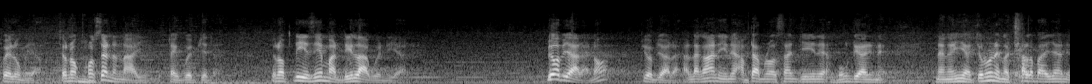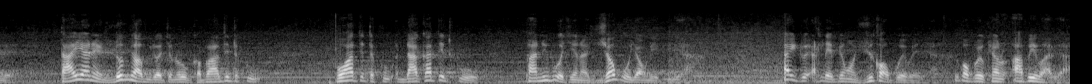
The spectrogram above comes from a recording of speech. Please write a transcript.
ဖွဲ့လို့မရဘူးကျွန်တော်82နာရီတိုက်ပွဲဖြစ်တာကျွန်တော်တည်စင်းမှာလေးလာခွင့်နေရတယ် ပြောပြတာနော်ပြောပြတာအလကားအနေနဲ့အတက်မတော်စမ်းကျင်းတဲ့အမုန်းတရားတွေနဲ့နိုင်ငံကြီးကကျွန်တော်နိုင်ငံခြားလပါရမ်းနေတယ်ဒါကြီးကနေလွတ်မြောက်ပြီးတော့ကျွန်တော်တို့ကဘာတစ်တစ်ခုဘဝတစ်တစ်ခုအနာဂတ်တစ်တစ်ခုဖန်တီးဖို့ကျင်းတာရောက်ကိုရောက်နေပြီဗျာအဲ့အတွေအလှည့်ပြောင်းရွေးကောက်ပွဲပဲဗျာရွေးကောက်ပွဲကိုခင်ဗျားတို့အားပေးပါဗျာ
